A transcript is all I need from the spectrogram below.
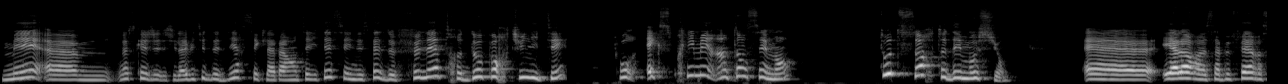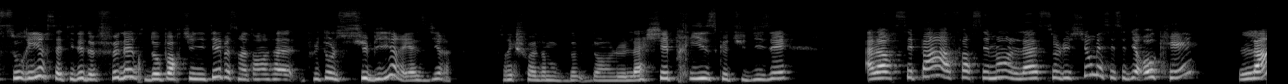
Mais euh, ce que j'ai l'habitude de dire, c'est que la parentalité, c'est une espèce de fenêtre d'opportunité pour exprimer intensément toutes sortes d'émotions. Euh, et alors, ça peut faire sourire cette idée de fenêtre d'opportunité parce qu'on a tendance à plutôt le subir et à se dire, il faudrait que je sois dans, le lâcher prise que tu disais. Alors, c'est pas forcément la solution, mais c'est se dire, ok, là,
